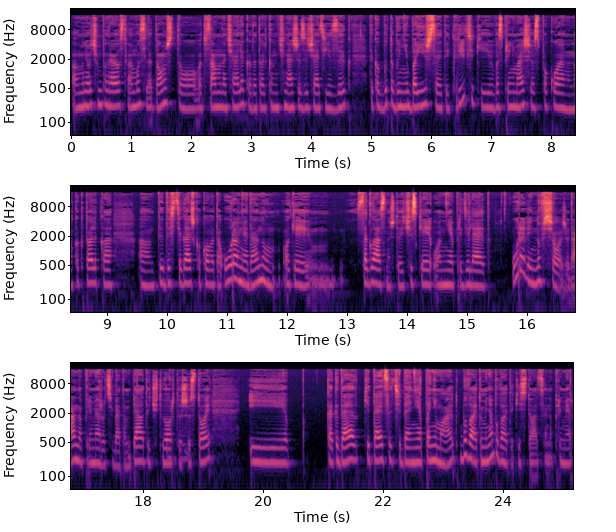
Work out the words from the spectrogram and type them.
А, мне очень понравилась твоя мысль о том, что вот в самом начале, когда только начинаешь изучать язык, ты как будто бы не боишься этой критики и воспринимаешь ее спокойно. Но как только э, ты достигаешь какого-то уровня, да, ну, окей, согласна, что HSK, он не определяет уровень, но все же, да, например, у тебя там пятый, четвертый, шестой, и когда китайцы тебя не понимают, бывает, у меня бывают такие ситуации, например,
